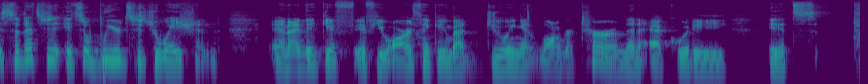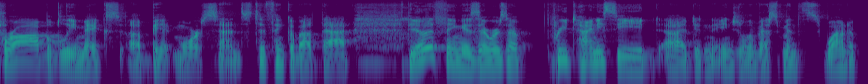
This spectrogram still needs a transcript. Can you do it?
So that's it's a weird situation. And i think if if you are thinking about doing it longer term then equity it's probably makes a bit more sense to think about that. The other thing is there was a pre tiny seed, uh, did an angel investment that's wound up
